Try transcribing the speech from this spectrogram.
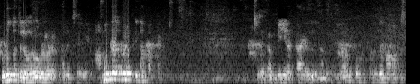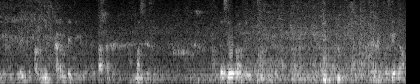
குடும்பத்துல உறவுகளோட இருந்தாலும் சரி அவங்கள கூட இப்படிதான் பார்க்கறேன் தம்பி அக்கா எல்லாம் எல்லாரும் மாமா பசங்க பதினஞ்சு பேரம் பேத்திக்கிறேன் தாத்தா அம்மா சேர்த்து அந்த சைடும் அதே இந்த சைடு தான்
